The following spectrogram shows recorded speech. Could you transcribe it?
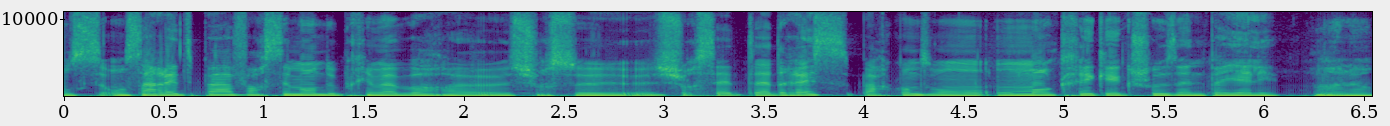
on, on s'arrête pas forcément de prime abord euh, sur, ce, sur cette adresse. Par contre, on, on manquerait quelque chose à ne pas y aller. Voilà.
